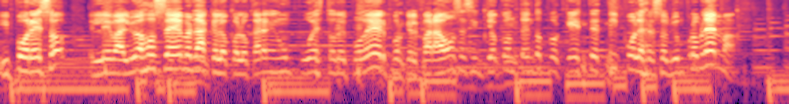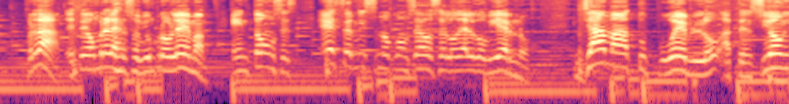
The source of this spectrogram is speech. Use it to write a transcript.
Y por eso le valió a José, ¿verdad?, que lo colocaran en un puesto de poder, porque el faraón se sintió contento porque este tipo le resolvió un problema. ¿Verdad? Este hombre le resolvió un problema. Entonces, ese mismo consejo se lo da al gobierno. Llama a tu pueblo, atención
